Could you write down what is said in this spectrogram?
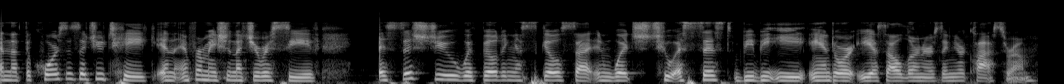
and that the courses that you take and the information that you receive assist you with building a skill set in which to assist BBE and or ESL learners in your classroom.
